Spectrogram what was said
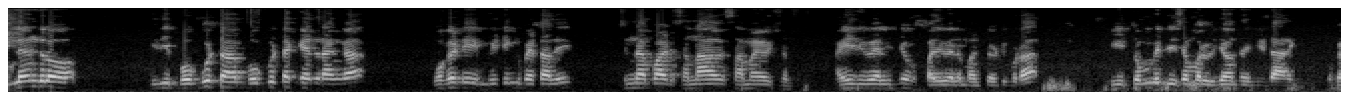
ఇల్లందులో ఇది బొగ్గుట బొగ్గుట కేంద్రంగా ఒకటి మీటింగ్ పెట్టాలి. చిన్నపాటి సన్నాహక సమావేశం. ఐదు వేల నుంచి ఒక పదివేల మంది తోటి కూడా ఈ తొమ్మిది డిసెంబర్ విజయవంతం చేయడానికి ఒక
